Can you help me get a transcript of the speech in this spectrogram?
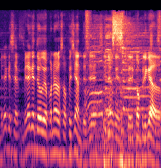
mirá que, se- mirá que tengo que poner los auspiciantes, ¿eh? Si no, que es complicado.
